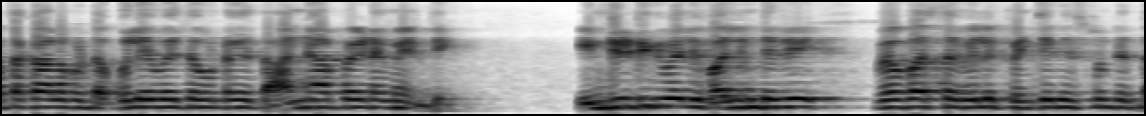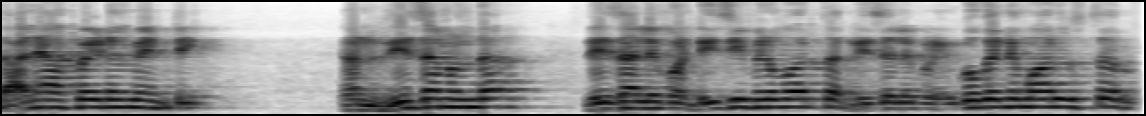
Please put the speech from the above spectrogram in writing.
పథకాలకు డబ్బులు ఏవైతే ఉంటాయో దాన్ని ఆపేయడం ఏంటి? ఇంటింటికి వెళ్ళి వాలంటరీ వ్యవస్థ వెళ్ళి పెన్షన్ ఇస్తుంటే దాన్ని ఆపేయడం ఏంటి? ఏమైనా రీజన్ ఉందా? రీజన్ లేకుండా డీజీపీని మారుతారు రీజన్ లేకుండా ఇంకొకరిని మారుస్తారు.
